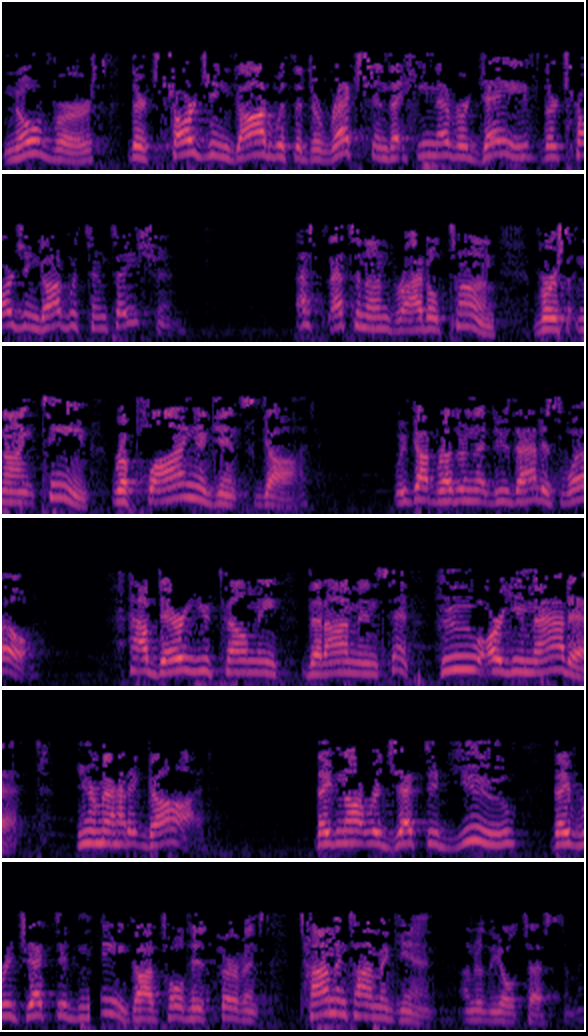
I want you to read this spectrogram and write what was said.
no verse. They're charging God with the direction that He never gave. They're charging God with temptation. That's, that's an unbridled tongue. Verse 19, replying against God. We've got brethren that do that as well. How dare you tell me that I'm in sin? Who are you mad at? You're mad at God. They've not rejected you, they've rejected me, God told his servants time and time again under the Old Testament.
